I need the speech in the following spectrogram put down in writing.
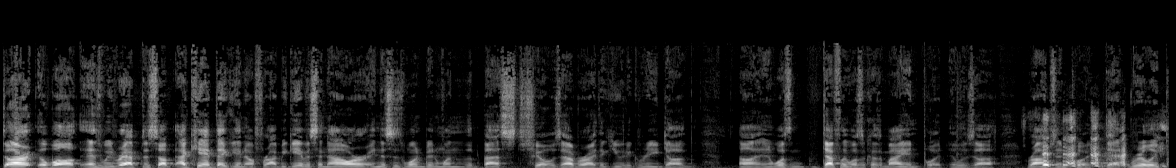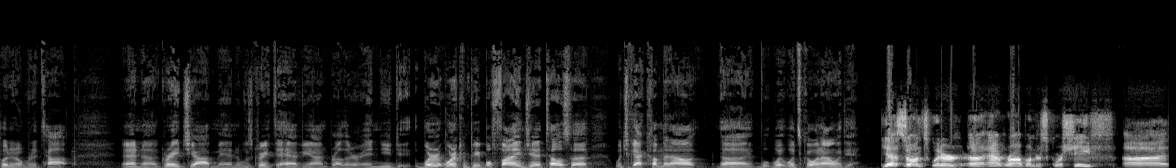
Dark, well, as we wrap this up, I can't thank you enough, Rob. You gave us an hour, and this has one been one of the best shows ever. I think you would agree, Doug. Uh, and it wasn't definitely wasn't because of my input. It was uh, Rob's input that really put it over the top. And uh, great job, man. It was great to have you on, brother. And you, where, where can people find you? Tell us uh, what you got coming out. Uh, what, what's going on with you? Yeah, so on Twitter, uh, at Rob underscore Shafe, uh,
